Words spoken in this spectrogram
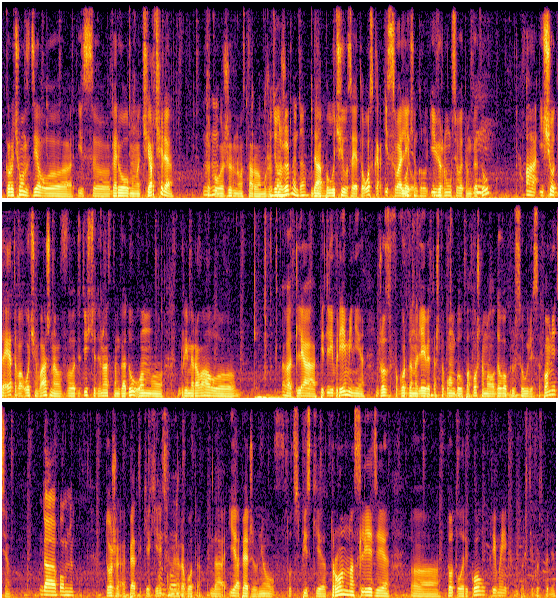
Короче, он сделал э, из э, Гарри Олдмана Черчилля, Мгм. такого жирного старого мужика. Где он жирный, да? Да, получил за это Оскар и свалил. Очень круто. И вернулся в этом году. А, еще до этого, очень важно, в 2012 году он э, гримировал э, для петли времени Джозефа Гордона Левита, чтобы он был похож на молодого Брюса Уиллиса. Помните? Да, помню. Тоже, опять-таки, охерительная Огонь. работа. Да, и опять же, у него в- тут в списке Трон наследие, э, Total Recall ремейк, ну, прости господи.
